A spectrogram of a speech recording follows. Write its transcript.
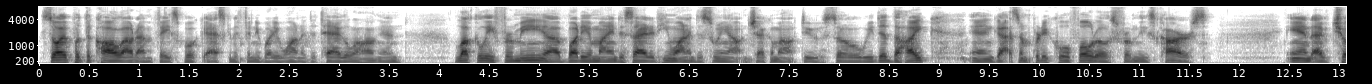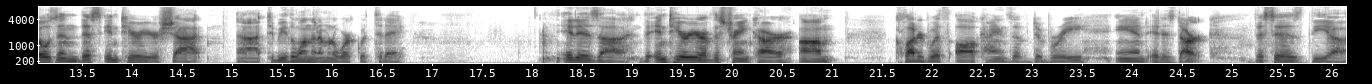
So i put the call out on facebook asking if anybody wanted to tag along and luckily for me, a buddy of mine decided he wanted to swing out and check them out too. So we did the hike and got some pretty cool photos from these cars. And I've chosen this interior shot uh, to be the one that I'm going to work with today. It is uh, the interior of this train car, um, cluttered with all kinds of debris, and it is dark. This is the uh,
